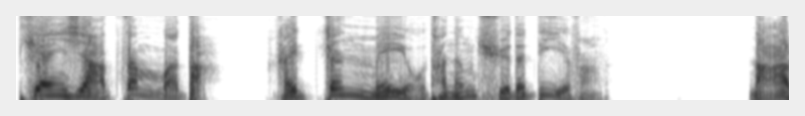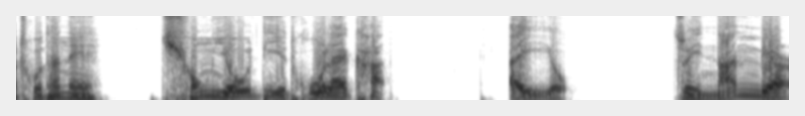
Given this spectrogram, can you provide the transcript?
天下这么大，还真没有他能去的地方了。拿出他那穷游地图来看，哎呦，最南边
